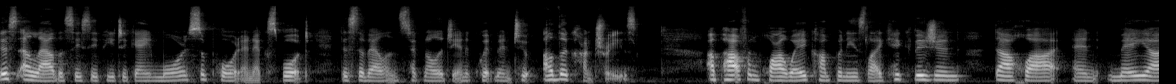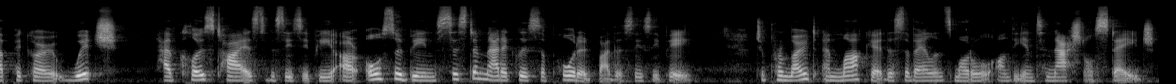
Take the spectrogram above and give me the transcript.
This allowed the CCP to gain more support and export the surveillance technology and equipment to other countries. Apart from Huawei, companies like Hikvision, Dahua, and Meiya Pico, which have close ties to the CCP, are also being systematically supported by the CCP to promote and market the surveillance model on the international stage.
